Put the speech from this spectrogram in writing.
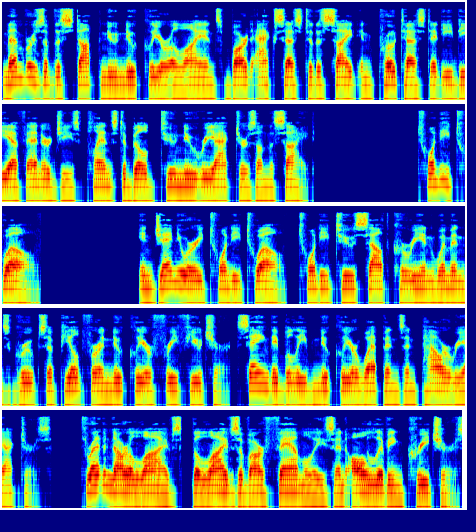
Members of the Stop New Nuclear Alliance barred access to the site in protest at EDF Energy's plans to build two new reactors on the site. 2012 In January 2012, 22 South Korean women's groups appealed for a nuclear-free future, saying they believe nuclear weapons and power reactors "...threaten our lives, the lives of our families and all living creatures."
